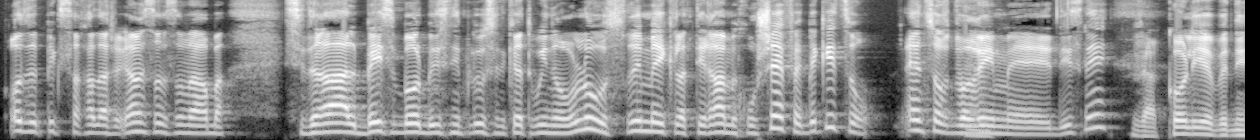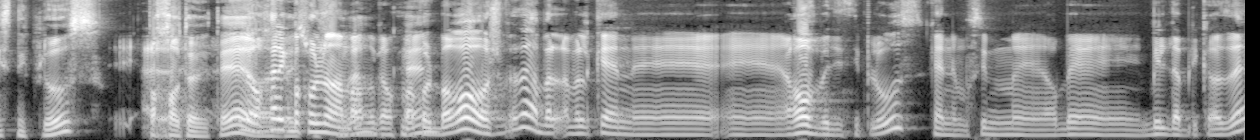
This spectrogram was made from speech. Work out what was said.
עוד איזה פיקסאר חדש, גם 2024, סדרה על בייסבול בדיסני פלוס שנקראת win or lose, רימייק לטירה המכושפת, בקיצור, אין סוף דברים אה, דיסני. והכל יהיה בדיסני פלוס? פחות או יותר? לא, חלק בקולנוע? אמרנו גם כמו כן? הכל בראש וזה, אבל, אבל כן, אה, אה, הרוב בדיסני פלוס, כן, הם עושים אה, הרבה buildup לקראת זה.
